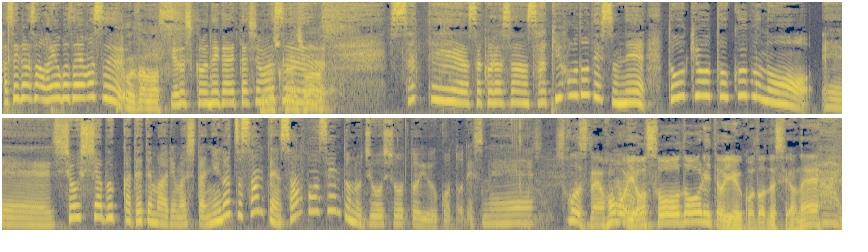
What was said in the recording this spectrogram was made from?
長谷川さんおはようございます。おはようございます。よろしくお願いいたします。よろしくお願いします。さて、朝倉さん、先ほどですね、東京特部の、えー、消費者物価出てまいりました。2月3.3%の上昇ということですね。そうですね。ほぼ予想通りということですよね。はい、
